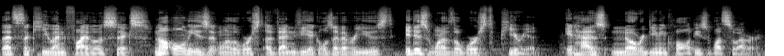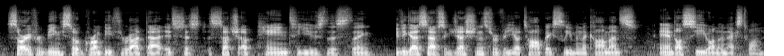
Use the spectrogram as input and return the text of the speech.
That's the QN506. Not only is it one of the worst event vehicles I've ever used, it is one of the worst, period. It has no redeeming qualities whatsoever. Sorry for being so grumpy throughout that, it's just such a pain to use this thing. If you guys have suggestions for video topics, leave them in the comments, and I'll see you on the next one.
